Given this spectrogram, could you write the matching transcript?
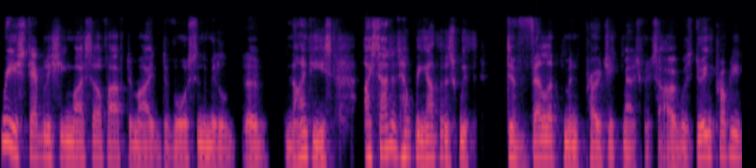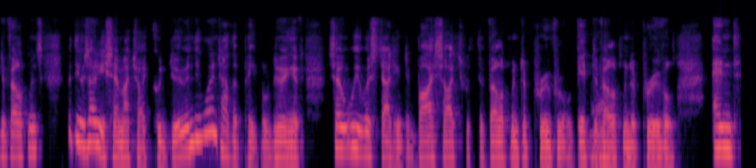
re-establishing myself after my divorce in the middle uh, 90s, I started helping others with development project management. So I was doing property developments, but there was only so much I could do and there weren't other people doing it. So we were starting to buy sites with development approval or get development approval. And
